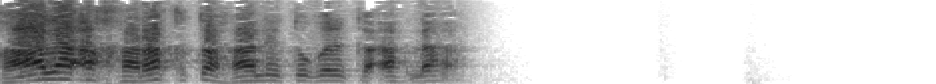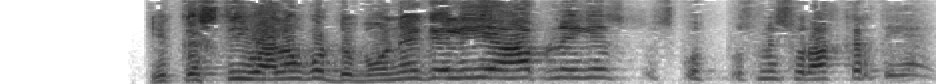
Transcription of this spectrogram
حالا اخرقت حال تو کر یہ کشتی والوں کو ڈبونے کے لیے آپ نے یہ اس کو اس میں سوراخ کر دیا ہے۔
